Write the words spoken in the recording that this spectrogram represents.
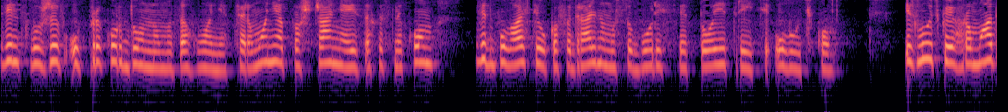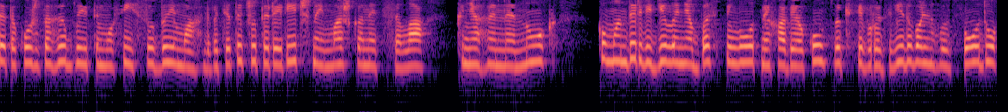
Він служив у прикордонному загоні. Церемонія прощання із захисником відбулася у кафедральному соборі Святої Трійці у Луцьку. Із Луцької громади також загиблий Тимофій Судима, 24-річний мешканець села Княгининок, командир відділення безпілотних авіакомплексів розвідувального взводу,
